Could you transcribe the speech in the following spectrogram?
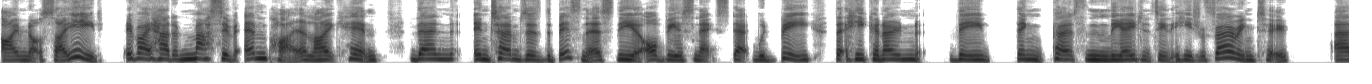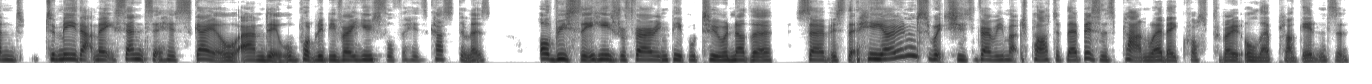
I'm not Saeed. If I had a massive empire like him, then in terms of the business, the obvious next step would be that he can own the thing person, the agency that he's referring to. And to me, that makes sense at his scale and it will probably be very useful for his customers. Obviously, he's referring people to another service that he owns, which is very much part of their business plan where they cross promote all their plugins and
